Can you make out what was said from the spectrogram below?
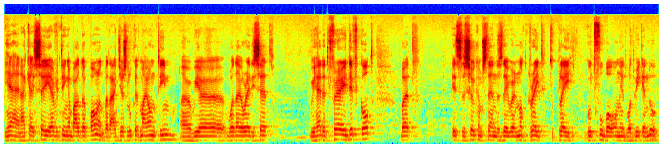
yeah, and I can say everything about the opponent, but I just look at my own team. Uh, we are, what I already said, we had it very difficult, but it's the circumstances. They were not great to play good football on it, what we can do.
